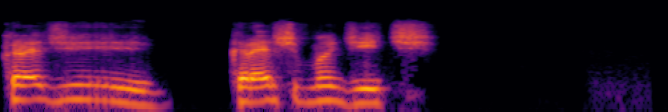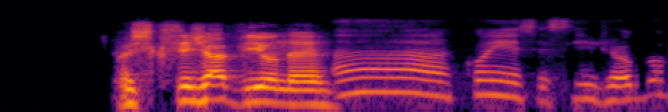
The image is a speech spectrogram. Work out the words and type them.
Crash Crash Bandit. Acho que você já viu, né? Ah, conheço esse jogo.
